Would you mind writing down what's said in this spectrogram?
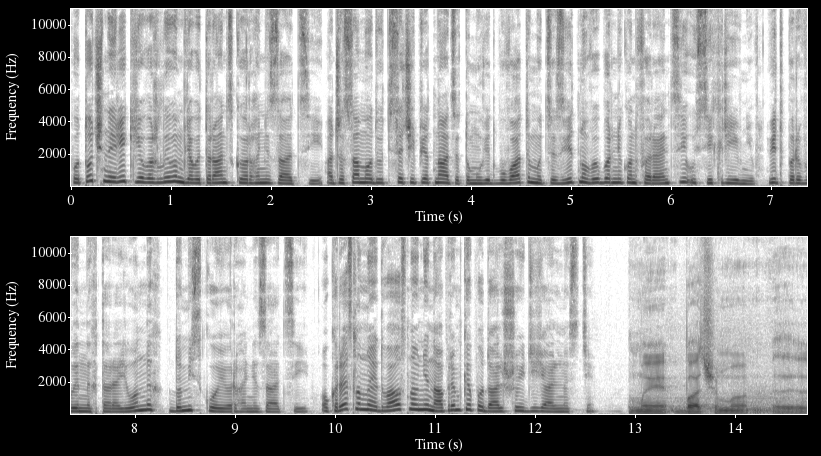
Поточний рік є важливим для ветеранської організації, адже саме у 2015-му відбуватимуться звітно-виборні конференції усіх рівнів від первинних та районних до міської організації. Окреслено є два основні напрямки подальшої діяльності. Ми бачимо е,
